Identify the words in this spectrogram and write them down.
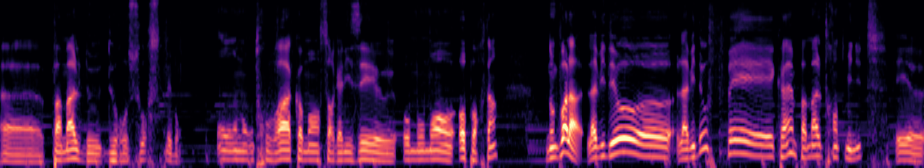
euh, pas mal de ressources. Mais bon, on, trouvera comment s'organiser au moment opportun. Donc voilà, la vidéo, euh, la vidéo fait quand même pas mal 30 minutes. Et euh,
